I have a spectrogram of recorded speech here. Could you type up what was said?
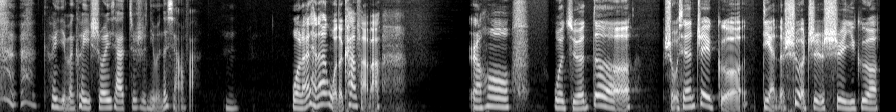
可以你们可以说一下就是你们的想法，嗯，我来谈谈我的看法吧。然后我觉得首先这个。点的设置是一个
